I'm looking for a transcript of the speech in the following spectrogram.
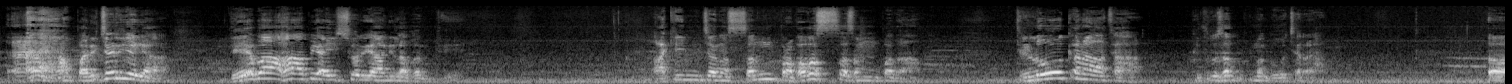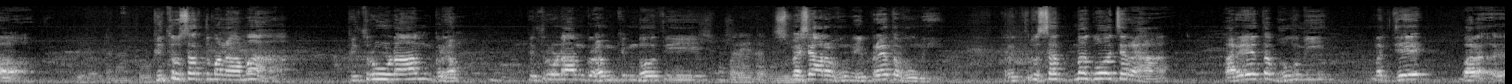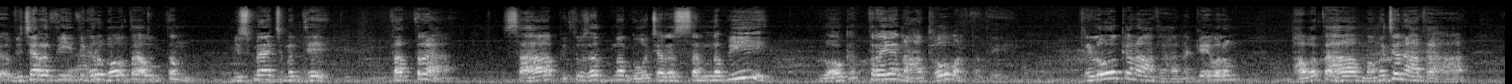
परिचर्यया देवाः अपि ऐश्वर्याणि लभन्ते। अकिञ्चनः सन् प्रभवः स सम्पदा त्रिलोकनाथः, पितृसद्मगोचरः। पितृसद्म नाम पितॄणां गृहं पितॄणां गृहं किं भवति? श्मशानभूमिः प्रेतभूमिः। पितृसद्मगोचरः परेतभूमि मध्ये विचरति इति खलु भवता उक्तं मिस्म्याच् मध्ये तत्र सः पितृसद्मगोचरः सन्नपि लोकत्रयनाथो वर्तते। त्रिलोकनाथः न केवलं भवतः मम च नाथः,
